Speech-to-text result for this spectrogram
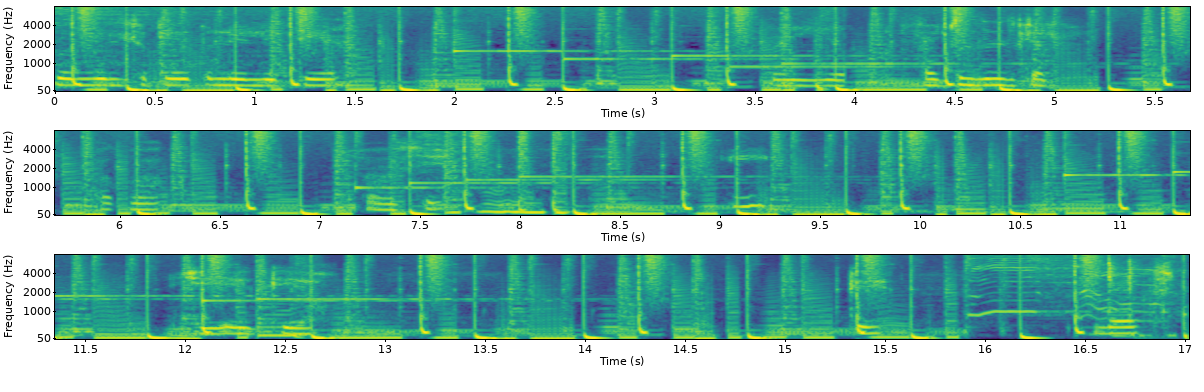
तो मिल सके तो ले लेते हैं। अब जल्दी जल्दी चल भाग भाग यहाँ से ये गया ओके नेक्स्ट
